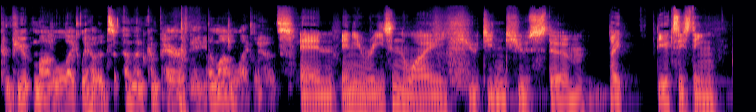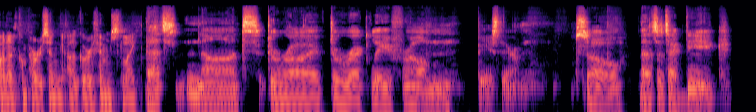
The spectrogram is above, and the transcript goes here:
compute model likelihoods and then compare the, the model likelihoods. And any reason why you didn't use the um, like the existing model comparison algorithms like that's not derived directly from Bayes theorem. So that's a technique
